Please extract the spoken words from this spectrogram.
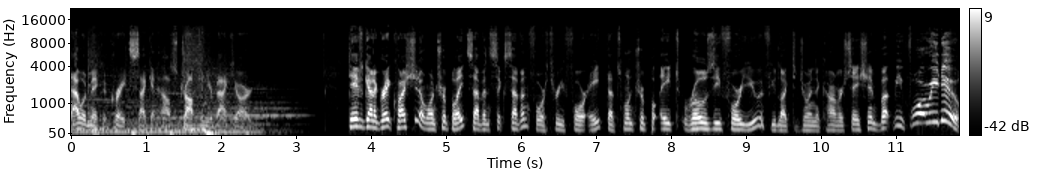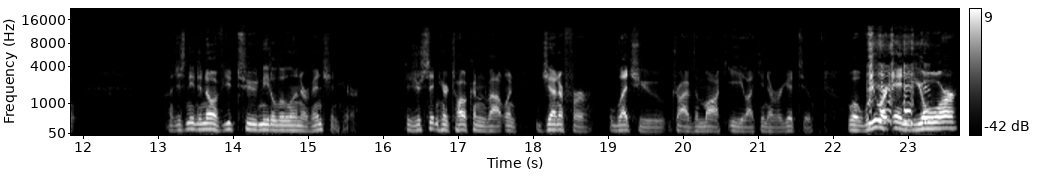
that would make a great second house dropped in your backyard. Dave's got a great question at one triple eight seven six seven four three four eight. That's one triple eight Rosie for you if you'd like to join the conversation. But before we do, I just need to know if you two need a little intervention here, because you're sitting here talking about when Jennifer lets you drive the Mach E like you never get to. Well, we were in your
